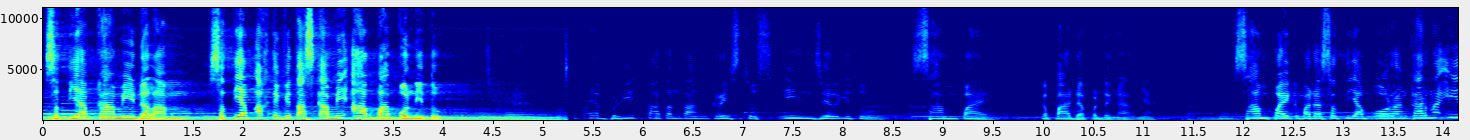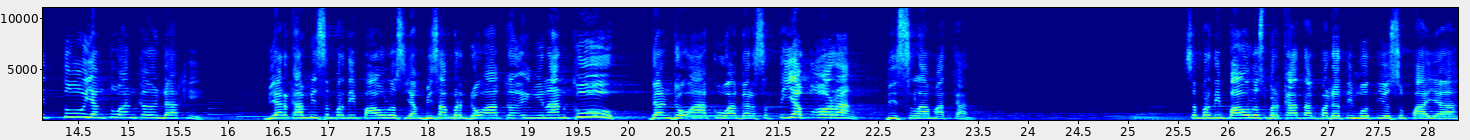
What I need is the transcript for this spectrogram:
setiap kami dalam setiap aktivitas kami apa pun itu. Supaya berita tentang Kristus, Injil itu sampai kepada pendengarnya. Sampai kepada setiap orang karena itu yang Tuhan kehendaki. Biar kami seperti Paulus yang bisa berdoa keinginanku dan doaku agar setiap orang diselamatkan. Seperti Paulus berkata kepada Timotius supaya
